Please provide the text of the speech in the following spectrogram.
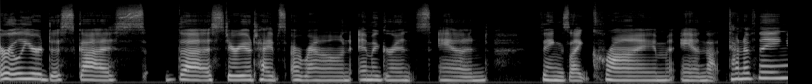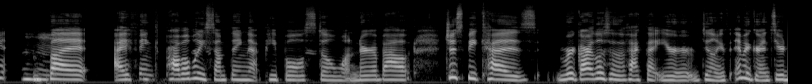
earlier discuss the stereotypes around immigrants and things like crime and that kind of thing. Mm-hmm. But I think probably something that people still wonder about just because regardless of the fact that you're dealing with immigrants you're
